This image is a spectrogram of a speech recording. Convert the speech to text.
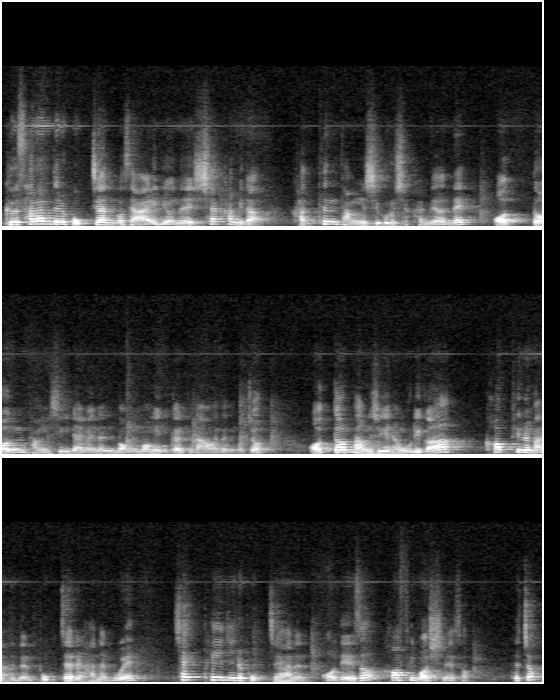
그 사람들을 복제하는 것의 아이디어는 시작합니다. 같은 방식으로 시작합니다. 근데 어떤 방식이냐면은 멍멍이니까 이렇게 나와야 되는 거죠. 어떤 방식이냐면 우리가 커피를 만드는 복제를 하는 뭐에? 책 페이지를 복제하는 어디에서? 커피 머신에서. 됐죠?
